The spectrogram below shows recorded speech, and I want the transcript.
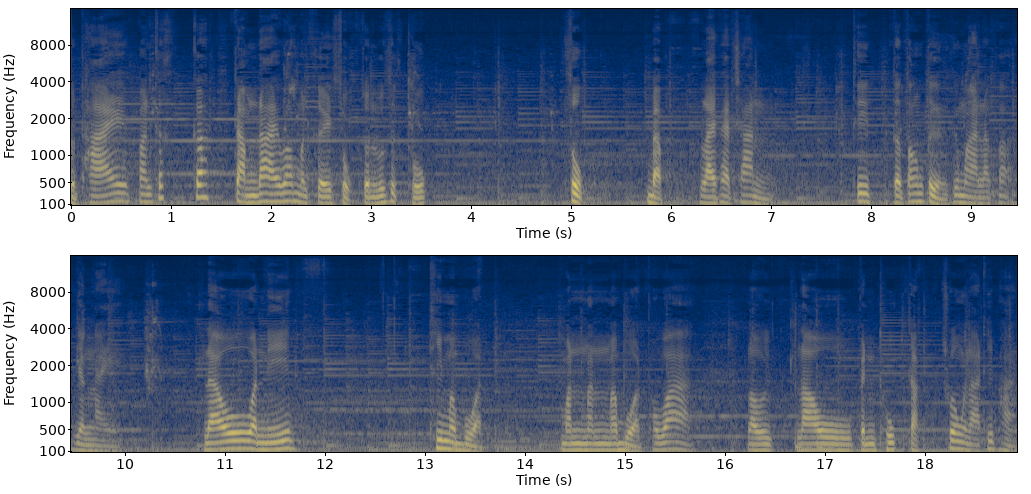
สุดท้ายมันก็ก็จำได้ว่ามันเคยสุขจนรู้สึกทุกข์สุขแบบไร้แพชชั่น ที่จะต้องตื่นขึ้นมาแล้วก็ยังไง แล้ววันนี้ ที่มาบวชมันมันมาบวชเพราะว่าเราเราเป็นทุกข์จากช่วงเวลาที่ผ่าน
